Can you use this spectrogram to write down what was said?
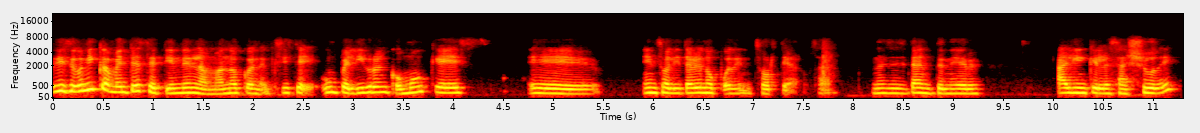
Dice, únicamente se tienden la mano cuando existe un peligro en común que es eh, en solitario no pueden sortear. O sea, necesitan tener alguien que les ayude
